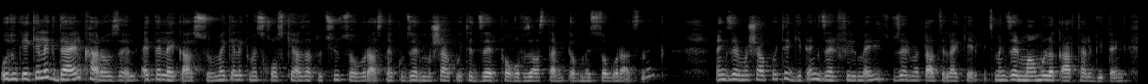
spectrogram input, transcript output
ու դուք եկել եք դա էլ քարոզել էդ էլ եք ասում եկել եք մեզ խոսքի ազատություն սովորացնեք ու ձեր մշակույթը ձեր փողով զաստավիտով մեզ սովորացնեք Մենք ձեր մշակույթը գիտենք ձեր ֆիլմերից ու ձեր մտածելակերպից։ Մենք ձեր մամուլը կարդալ գիտենք։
